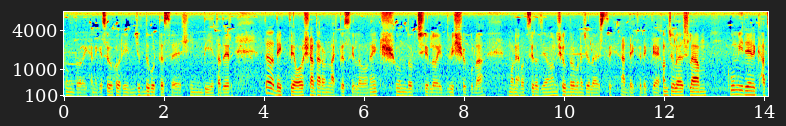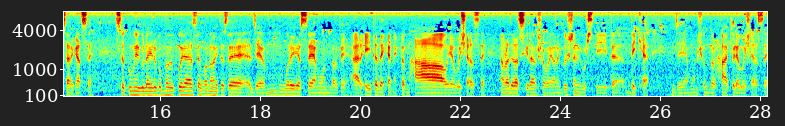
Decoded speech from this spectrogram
সুন্দর এখানে কিছু হরিণ যুদ্ধ করতেছে, শিং দিয়ে তাদের। তো দেখতে অসাধারণ লাগতেছিল, অনেক সুন্দর ছিল এই দৃশ্যগুলা। মনে হচ্ছিল যে এখন সুন্দরবনে চলে আসছি। আর দেখতে দেখতে এখন চলে আসলাম কুমিরের খাঁচার কাছে। সো কুমিরগুলো এরকম ভাবে পড়ে আছে, মনে হইতেছে যে মরে গেছে এমন ভাবে আর এইটা দেখেন, একটা ভাও হয়ে বসে আছে। আমরা যারা ছিলাম সবাই অনেক দুষ্টামি করছি, এটা দেখা যে এমন সুন্দর হা করে বসে আছে।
